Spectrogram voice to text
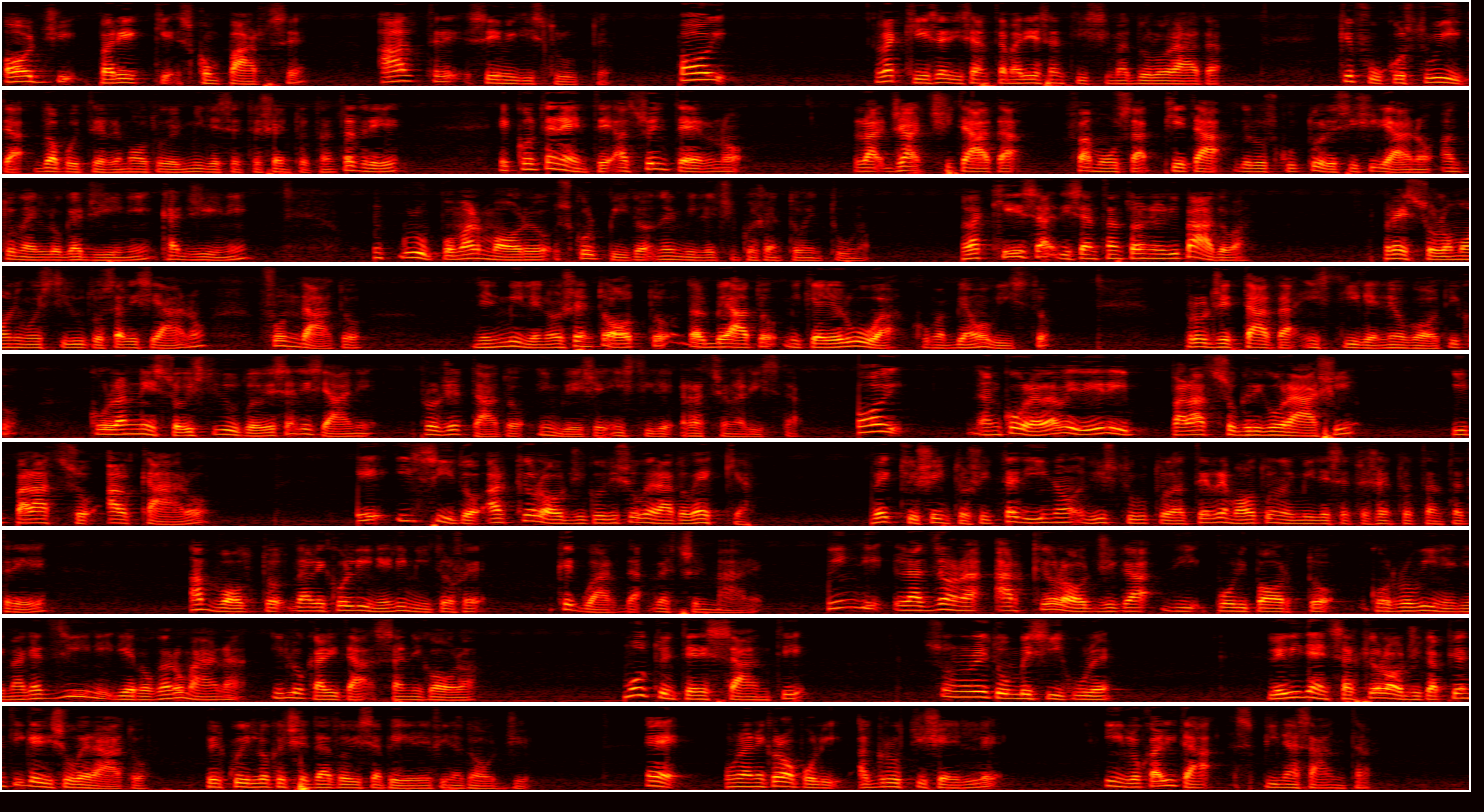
oggi parecchie scomparse, altre semidistrutte. Poi la chiesa di Santa Maria Santissima Addolorata, che fu costruita dopo il terremoto del 1783 e contenente al suo interno la già citata famosa Pietà dello scultore siciliano Antonello Gaggini, Caggini, un gruppo marmoreo scolpito nel 1521. La chiesa di Sant'Antonio di Padova, presso l'omonimo istituto salesiano, fondato nel 1908 dal beato Michele Rua, come abbiamo visto, progettata in stile neogotico, con l'annesso Istituto dei Salesiani progettato invece in stile razionalista. Poi ancora da vedere il Palazzo Gregoraci, il Palazzo Alcaro e il sito archeologico di Soverato Vecchia, vecchio centro cittadino distrutto dal terremoto nel 1783, avvolto dalle colline limitrofe che guarda verso il mare. Quindi la zona archeologica di Poliporto con rovine di magazzini di epoca romana in località San Nicola. Molto interessanti sono le tombe sicule, l'evidenza archeologica più antica di Soverato, per quello che ci è dato di sapere fino ad oggi. È una necropoli a grotticelle in località Spinasanta.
